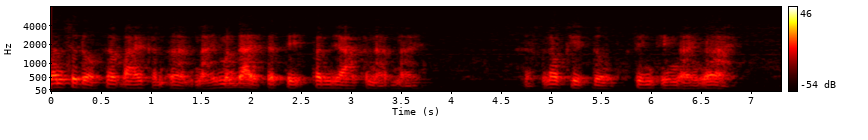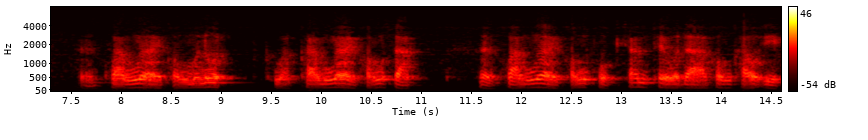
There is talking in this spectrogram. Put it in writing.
มันสะดวกสบายขนาดไหน มันได้สติปัญญาขนาดไหน เราคิดดูสิ่งที่ง่ายง่ายความง่ายของมนุษย์ ความง่ายของสัตว์ความง่ายของภพชั้นเทวดาของเขาอีก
